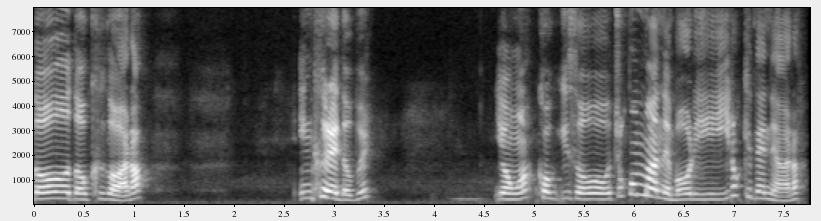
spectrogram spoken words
너 너 그거 알아? 인크레더블? 영화? 거기서 조금만의 머리 이렇게 된 애 알아?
